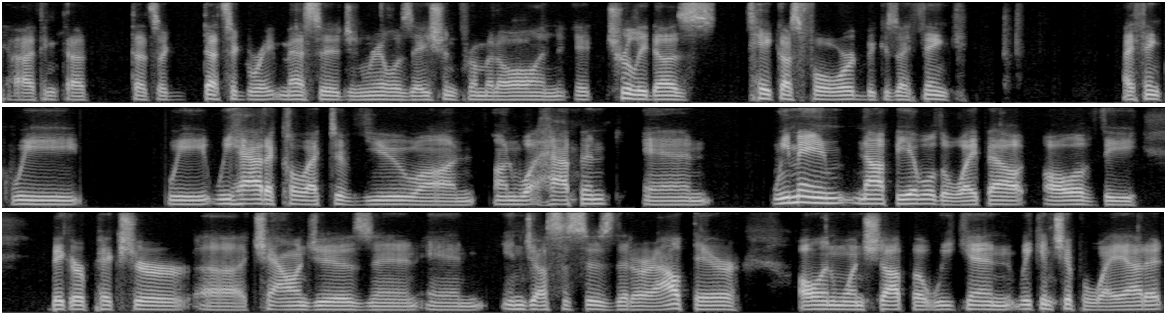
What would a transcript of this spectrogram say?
Yeah, I think that that's a that's a great message and realization from it all, and it truly does take us forward because I think I think we we we had a collective view on on what happened, and we may not be able to wipe out all of the bigger picture uh, challenges and and injustices that are out there all in one shot, but we can we can chip away at it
